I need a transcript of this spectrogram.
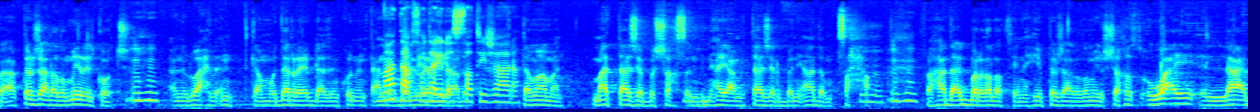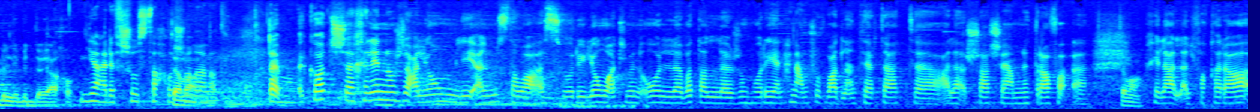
بترجع لضمير الكوتش. إنه الواحد أنت كمدرب لازم يكون أنت عندك ما تأخذ هي. القصة تجارة. تماما. ما تتاجر بالشخص انت بالنهاية عم تتاجر ببني آدم بصحه فهذا أكبر غلط. يعني هي بترجع لضمير الشخص. ووعي اللاعب اللي بده ياخذ. يعرف شو الصح وشو. الغلط. طيب كوتش خلينا نرجع اليوم للمستوى السوري. اليوم وقت بنقول بطل جمهورية نحن عم نشوف بعض الانترتات على الشاشة عم نترافق تمام. خلال الفقرة.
